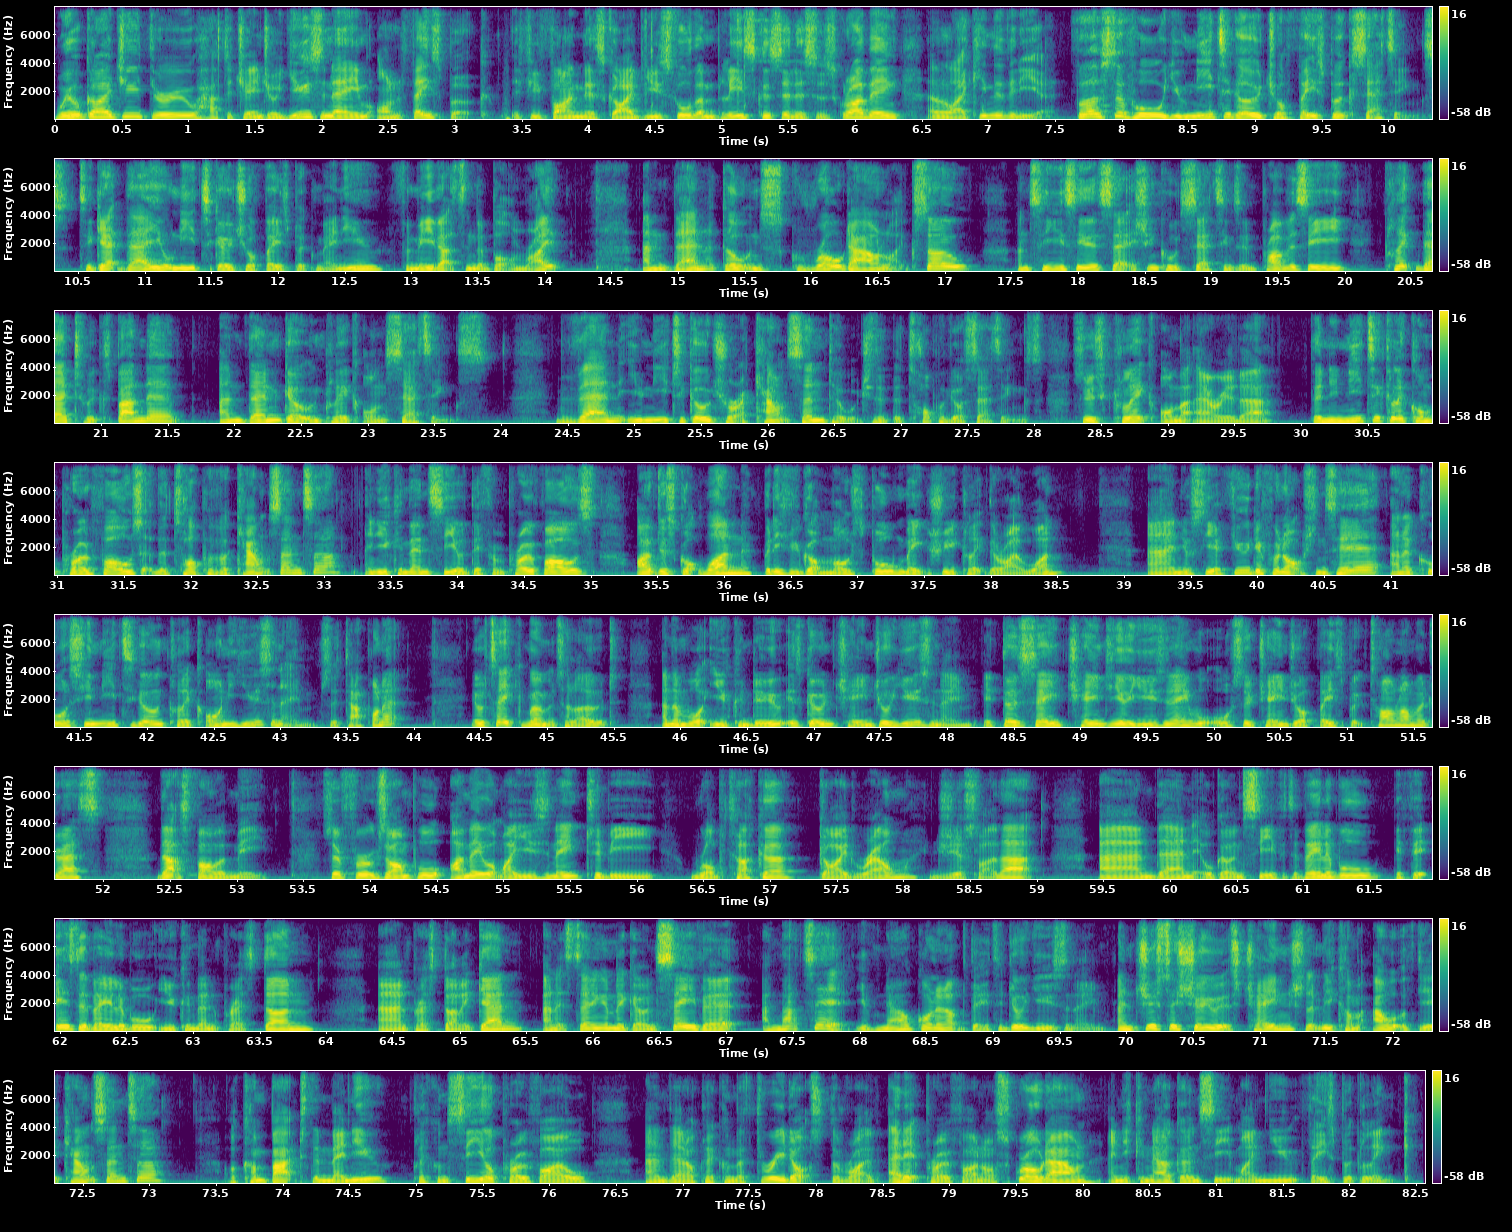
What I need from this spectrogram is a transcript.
We'll guide you through how to change your username on Facebook. If you find this guide useful, then please consider subscribing and liking the video. First of all, you need to go to your Facebook settings. To get there, you'll need to go to your Facebook menu. For me, that's in the bottom right. And then go and scroll down like so until you see this section called settings and privacy. Click there to expand it and then go and click on settings. Then you need to go to your account center, which is at the top of your settings. So just click on that area there then you need to click on profiles at the top of account center and you can then see your different profiles. I've just got one, but if you've got multiple, make sure you click the right one. And you'll see a few different options here. And of course you need to go and click on username. So tap on it. It'll take a moment to load. And then what you can do is go and change your username. It does say changing your username will also change your Facebook timeline address. That's fine with me. So for example, I may want my username to be Rob Tucker Guide Realm, just like that and then it will go and see if it's available. If it is available, you can then press done and press done again and it's then going to go and save it and that's it. You've now gone and updated your username. And just to show you it's changed, let me come out of the account center. I'll come back to the menu, click on see your profile and then I'll click on the three dots to the right of edit profile and I'll scroll down and you can now go and see my new Facebook link.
